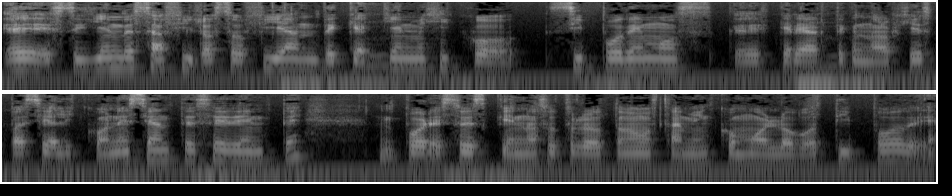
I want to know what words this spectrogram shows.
eh, siguiendo esa filosofía de que aquí en México sí podemos eh, crear tecnología espacial y con ese antecedente, por eso es que nosotros lo tomamos también como logotipo de,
